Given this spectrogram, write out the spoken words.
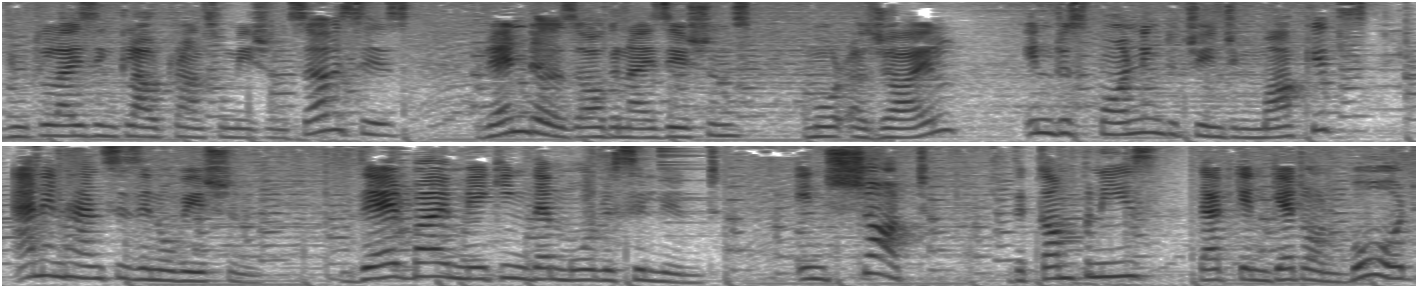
Utilizing cloud transformation services renders organizations more agile in responding to changing markets and enhances innovation, thereby making them more resilient. In short, the companies that can get on board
